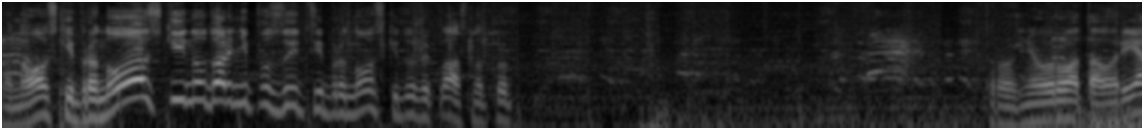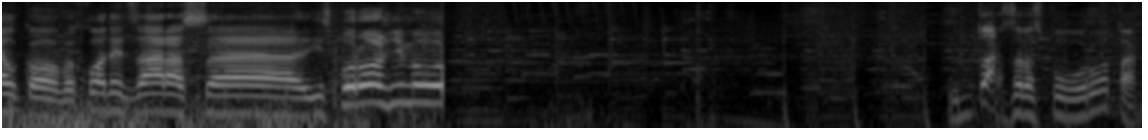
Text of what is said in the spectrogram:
Броновський, Броновський на ударній позиції. Броновський дуже класно. Порожні ворота. Горєлко виходить зараз із порожніми воротами. Удар зараз по воротах.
